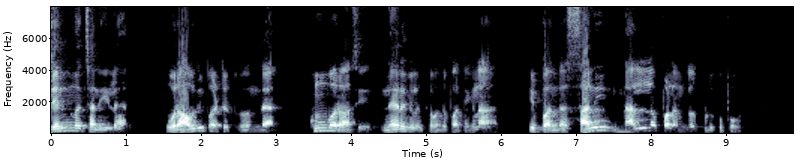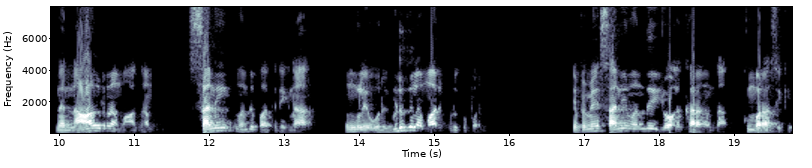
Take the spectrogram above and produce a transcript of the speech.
ஜென்ம சனியில ஒரு அவதிப்பட்டு இருந்த கும்பராசி நேர்களுக்கு வந்து பாத்தீங்கன்னா இப்ப அந்த சனி நல்ல பலன்கள் கொடுக்க போகுது. இந்த நாலரை மாதம் சனி வந்து பார்த்துட்டீங்கன்னா உங்களை ஒரு விடுதலை மாதிரி கொடுக்க போறது எப்பவுமே சனி வந்து யோகக்காரங்க தான் கும்பராசிக்கு.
